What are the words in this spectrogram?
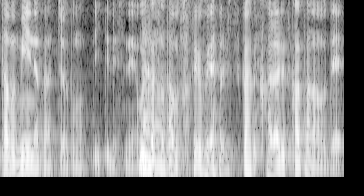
多分見えなくなっちゃうと思っていてですね、及川さん多分それをやられて、られる方なので、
